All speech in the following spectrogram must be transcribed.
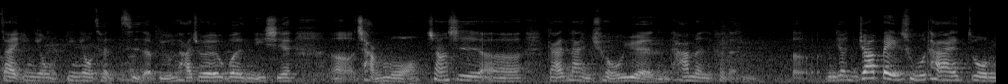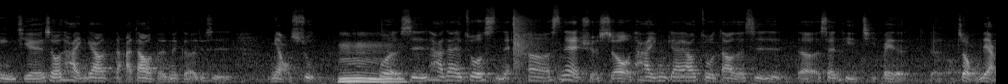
在应用应用层次的，比如他就会问一些呃常模，像是呃橄榄球员他们可能。呃，你就你就要背出他在做敏捷的时候，他应该要达到的那个就是描述，嗯，或者是他在做 snatch 呃 snatch 的时候，他应该要做到的是呃身体几倍的的重量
